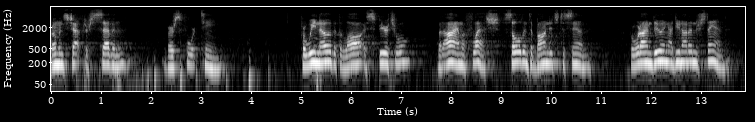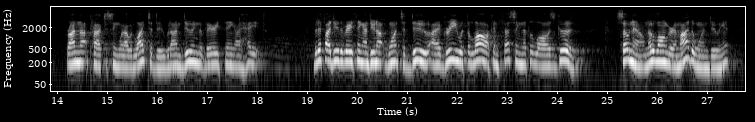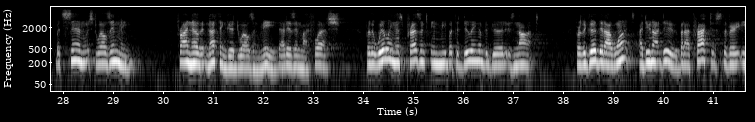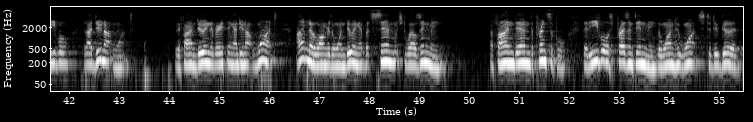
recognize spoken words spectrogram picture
Romans chapter 7, verse 14. For we know that the law is spiritual, but I am of flesh, sold into bondage to sin. For what I am doing, I do not understand. For I am not practicing what I would like to do, but I am doing the very thing I hate. But if I do the very thing I do not want to do, I agree with the law, confessing that the law is good. So now, no longer am I the one doing it, but sin which dwells in me. For I know that nothing good dwells in me, that is, in my flesh. For the willing is present in me, but the doing of the good is not. For the good that I want, I do not do, but I practice the very evil that I do not want. But if I am doing the very thing I do not want, I am no longer the one doing it, but sin which dwells in me. I find then the principle that evil is present in me, the one who wants to do good.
